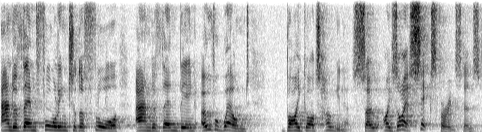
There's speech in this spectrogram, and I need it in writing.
and of them falling to the floor and of them being overwhelmed by God's holiness. So, Isaiah 6, for instance,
